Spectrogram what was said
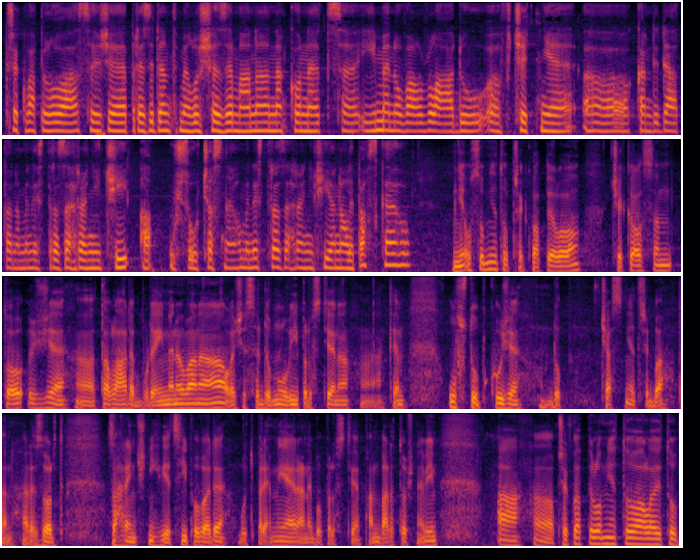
Překvapilo vás, že prezident Miloše Zeman nakonec jmenoval vládu, eh, včetně kandidáta na ministra zahraničí a už současného ministra zahraničí Jana Lipavského? Mě osobně to překvapilo. Čekal jsem to, že eh, ta vláda bude jmenovaná, ale že se domluví prostě na nějakém ústupku, že do časně třeba ten rezort zahraničních věcí povede buď premiéra nebo prostě pan Bartoš, nevím. A překvapilo mě to, ale je to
